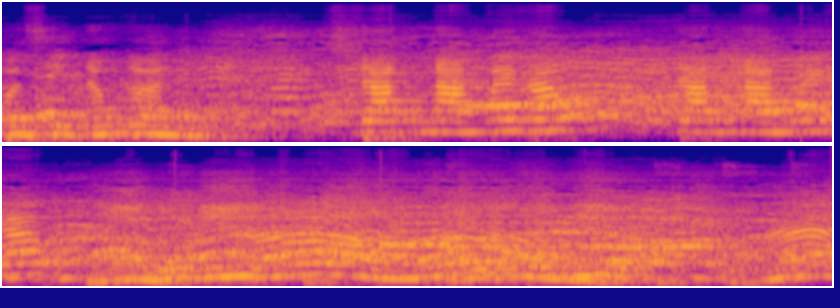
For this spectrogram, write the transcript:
ประสิทธิ์น้ำเงิน จัดหนักเลยครับ จัดหนักเลยครับ อ่ายกนี้ อ้าว เอาละเต็มที่ อ่า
